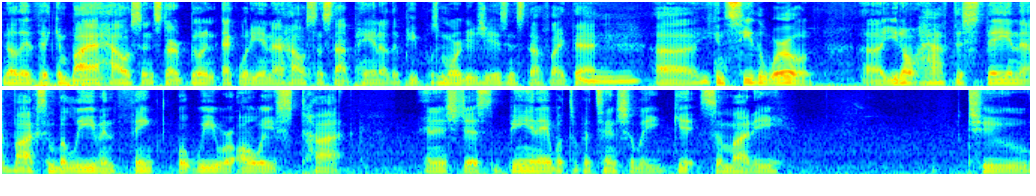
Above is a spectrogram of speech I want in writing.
know that they can buy a house and start building equity in that house and stop paying other people's mortgages and stuff like that. Uh, you can see the world. Uh, you don't have to stay in that box and believe and think what we were always taught. And it's just being able to potentially get somebody to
